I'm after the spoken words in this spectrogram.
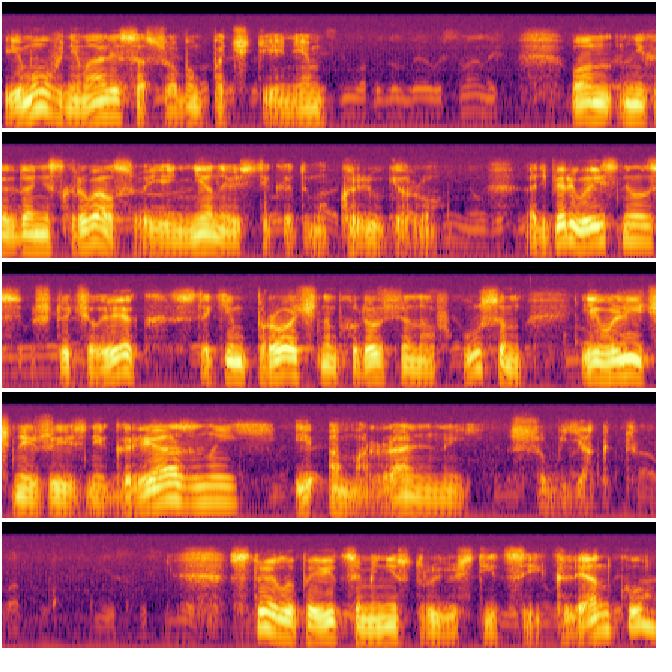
ему внимали с особым почтением. Он никогда не скрывал своей ненависти к этому Крюгеру. А теперь выяснилось, что человек с таким прочным художественным вкусом и в личной жизни грязный и аморальный субъект. Стоило появиться министру юстиции Кленку,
